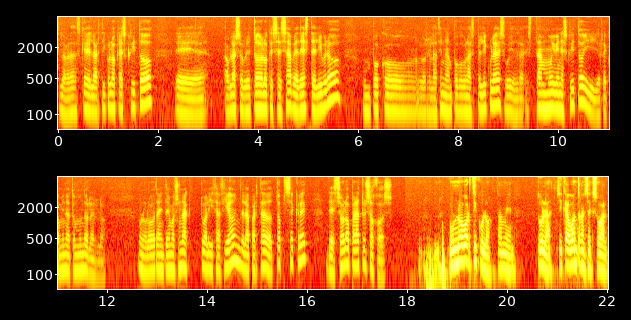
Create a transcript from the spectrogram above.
Sí, la verdad es que el artículo que ha escrito eh, habla sobre todo lo que se sabe de este libro, un poco lo relaciona un poco con las películas, oye, está muy bien escrito y recomiendo a todo el mundo leerlo. Bueno, luego también tenemos una actualización del apartado Top Secret de Solo para tus ojos. Un nuevo artículo también. Tula, chica Bond transexual.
